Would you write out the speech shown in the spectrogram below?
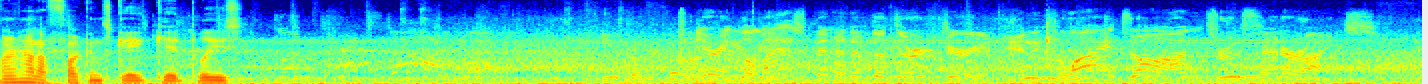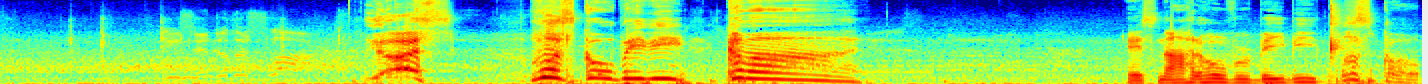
Learn how to fucking skate, kid, please. Yes! Let's go, baby! Come on! It's not over, baby. Let's go!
